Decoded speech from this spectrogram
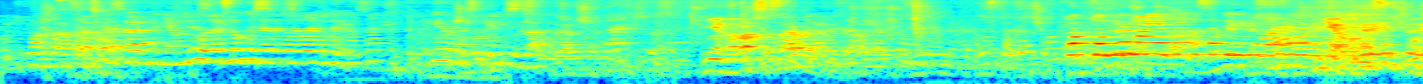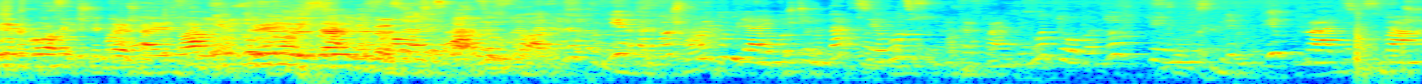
Хоч наша звернення вони звернулися. Ні, на ваше звернення. Тобто ми маємо виписати їх на газеті? Ні, вони, вони просять, щоб ми підтримали І також повідомляємо, що редакція «Голосу Прикарпаття» готова до активної співпраці з вами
